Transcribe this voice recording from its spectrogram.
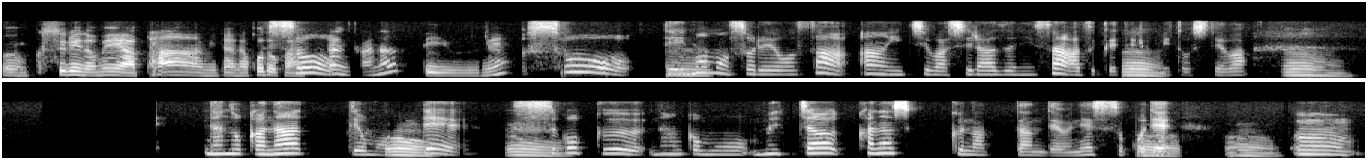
うん。うん薬の目やパーンみたいなことがあったんかなっていうね。そう。で、うん。今もそれをさアン1は知らずにさ預けてる身としては、うん。なのかなって思って、うん。すごくなんかもうめっちゃ悲しくなったんだよねそこで。うんうん、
